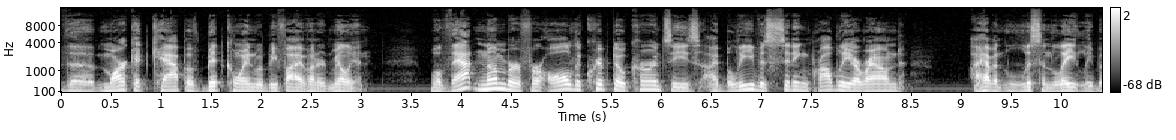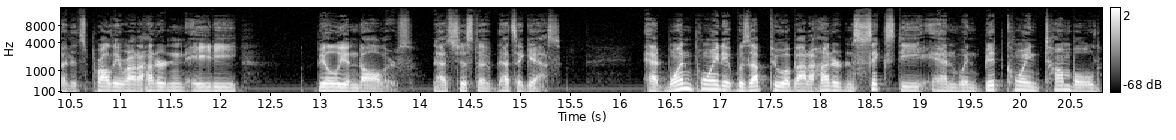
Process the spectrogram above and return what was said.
the market cap of Bitcoin would be 500 million. Well, that number for all the cryptocurrencies, I believe, is sitting probably around. I haven't listened lately, but it's probably around 180 billion dollars. That's just a that's a guess. At one point, it was up to about 160, and when Bitcoin tumbled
